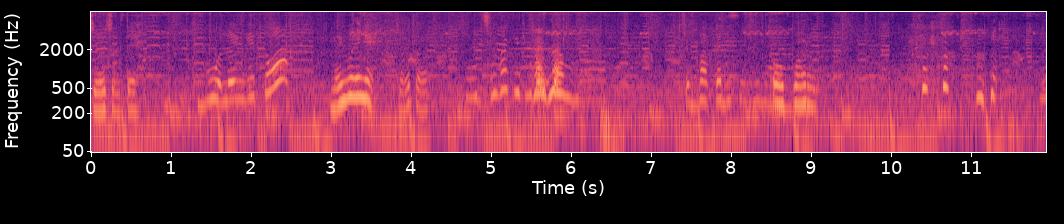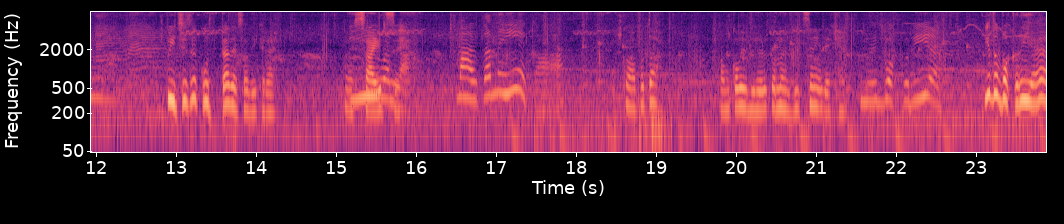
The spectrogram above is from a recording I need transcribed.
चलो चलते हैं। बोलेंगे तो? नहीं बोलेंगे? चलो तो। पूछना कितना लंबा बारो पीछे से कुत्ता जैसा दिख रहा है। साइड से। मारता नहीं है का क्या पता? हम कभी भेड़ को नज़दीक से नहीं देखे। नहीं बकरी है। ये तो बकरी है।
